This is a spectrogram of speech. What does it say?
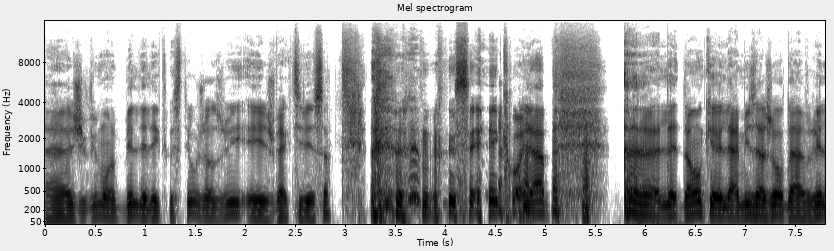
Euh, j'ai vu mon bill d'électricité aujourd'hui et je vais activer ça. C'est incroyable. Euh, donc, la mise à jour d'avril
